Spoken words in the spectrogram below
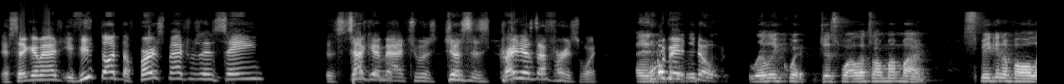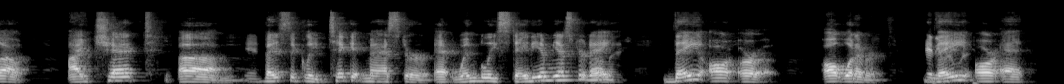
the second match, if you thought the first match was insane, the second match was just as great as the first one. And What really, no. Really quick, just while it's on my mind. Speaking of All Out, I checked um, basically Ticketmaster at Wembley Stadium yesterday. They are, or all whatever. Anyway. They are at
